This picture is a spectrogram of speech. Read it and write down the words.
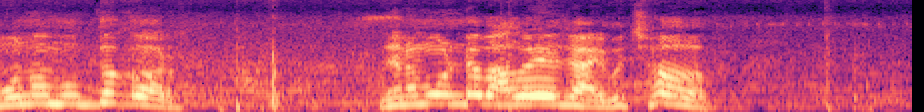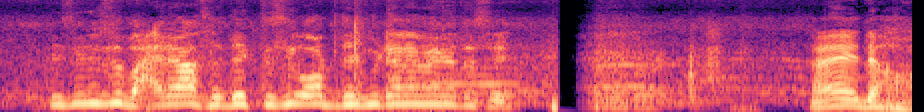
মনোমুগ্ধকর। যেন মনটা ভালো হয়ে যায়, বুঝছ? কিছু কিছু বাইরে আছে, দেখতেছি অর্ধেক পিঠা নেমে এই দেখো।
